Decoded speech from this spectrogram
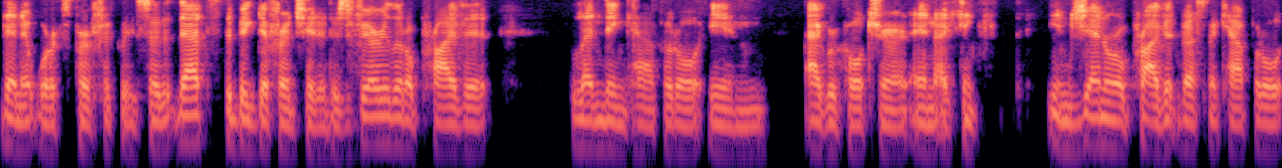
then it works perfectly. So that's the big differentiator. There's very little private lending capital in agriculture. And I think in general, private investment capital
